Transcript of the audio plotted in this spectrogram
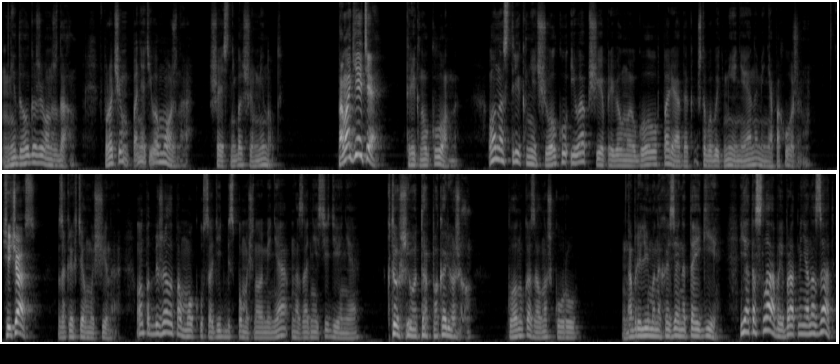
Недолго же он ждал. Впрочем, понять его можно. Шесть небольшим минут. «Помогите!» – крикнул клон. Он остриг мне челку и вообще привел мою голову в порядок, чтобы быть менее на меня похожим. «Сейчас!» – закряхтел мужчина. Он подбежал и помог усадить беспомощного меня на заднее сиденье. «Кто ж его так покорежил?» Клон указал на шкуру. «Набрели мы на хозяина тайги. Я-то слабый, брат меня назад.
